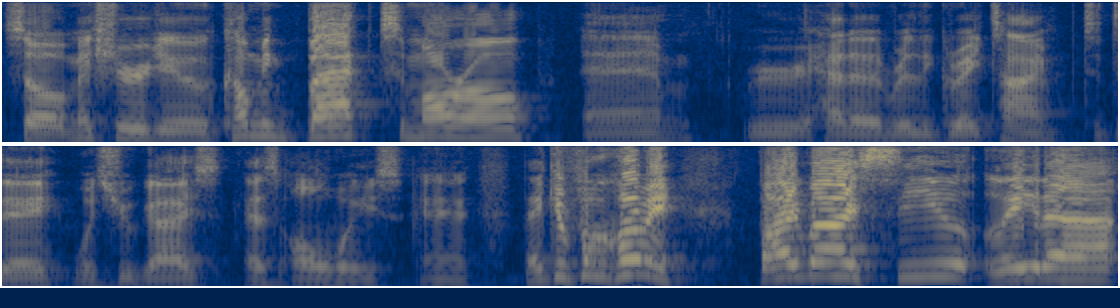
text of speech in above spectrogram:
So make sure you coming back tomorrow and we had a really great time today with you guys as always and thank you for coming. Bye bye. See you later.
